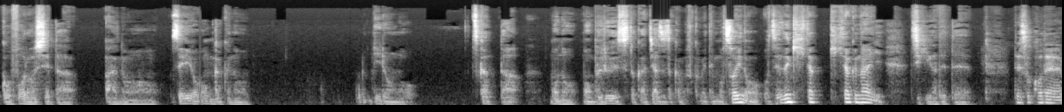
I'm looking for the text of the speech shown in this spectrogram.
こうフォローしてたあの西洋音楽の理論を使ったものもうブルースとかジャズとかも含めてもうそういうのを全然聞きた聞きたくない時期が出てでそこで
